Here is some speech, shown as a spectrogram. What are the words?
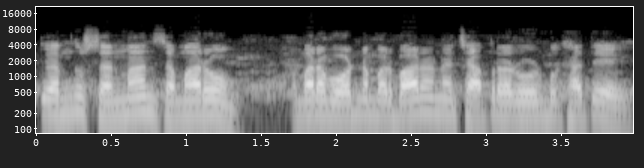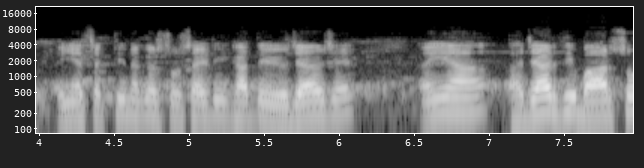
તો એમનું સન્માન સમારોહ અમારા વોર્ડ નંબર બાર અને છાપરા રોડ ખાતે અહીંયા શક્તિનગર સોસાયટી ખાતે યોજાયો છે. અહીંયા હજારથી બારસો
